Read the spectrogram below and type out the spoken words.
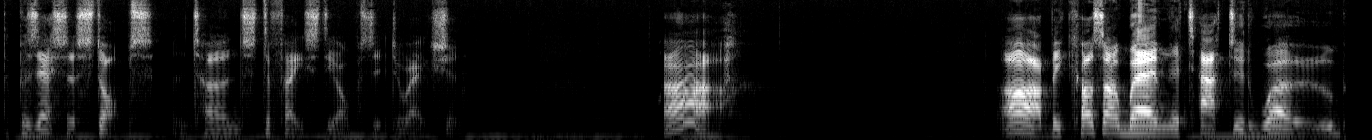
the possessor stops and turns to face the opposite direction. Ah! Ah, because I'm wearing the tattered robe,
